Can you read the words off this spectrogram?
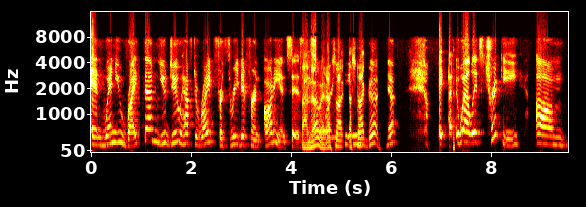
and when you write them, you do have to write for three different audiences. I know, and that's not team. that's not good. Yeah. It, uh, well, it's tricky. Um,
